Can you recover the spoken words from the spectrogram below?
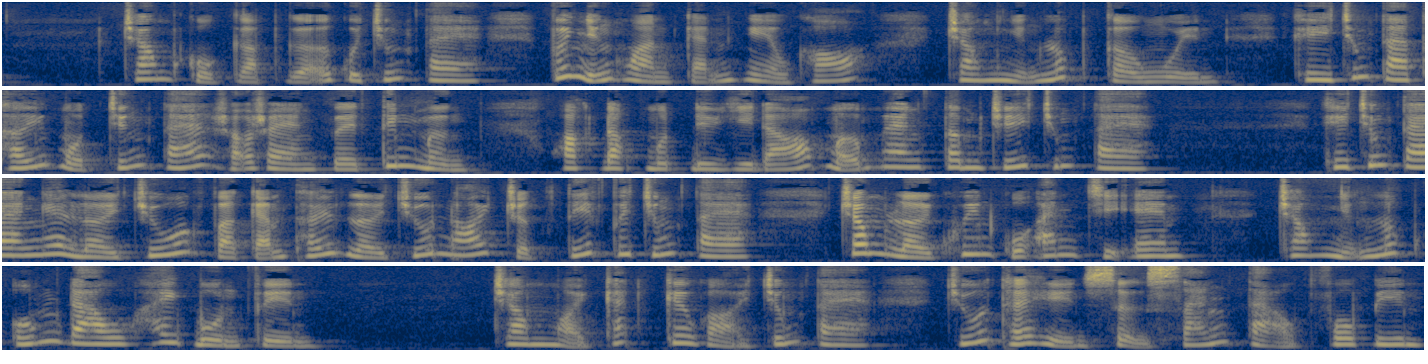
Trong cuộc gặp gỡ của chúng ta với những hoàn cảnh nghèo khó, trong những lúc cầu nguyện, khi chúng ta thấy một chứng tá rõ ràng về tin mừng hoặc đọc một điều gì đó mở mang tâm trí chúng ta. Khi chúng ta nghe lời Chúa và cảm thấy lời Chúa nói trực tiếp với chúng ta, trong lời khuyên của anh chị em, trong những lúc ốm đau hay buồn phiền, trong mọi cách kêu gọi chúng ta, Chúa thể hiện sự sáng tạo vô biên.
